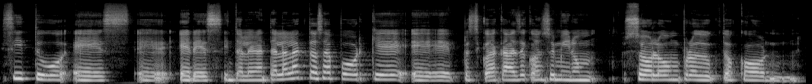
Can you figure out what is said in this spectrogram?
si tú es, eh, eres intolerante a la lactosa porque eh, pues acabas de consumir un, solo un producto con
